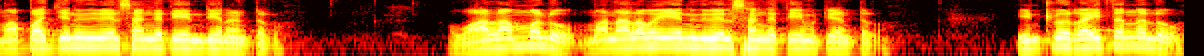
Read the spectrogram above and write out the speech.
మా పద్దెనిమిది వేల సంగతి ఏంటి అని అంటారు. వాళ్ళ అమ్మలు మా నలభై ఎనిమిది వేల సంగతి ఏమిటి అంటారు. ఇంట్లో రైతన్నలు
